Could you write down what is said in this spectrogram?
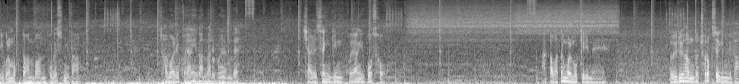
이 골목도 한번 보겠습니다. 저 멀리 고양이가 한 마리 보이는데 잘생긴 고양이 보소. 아까 왔던 골목길이네. 의류함도 초록색입니다.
